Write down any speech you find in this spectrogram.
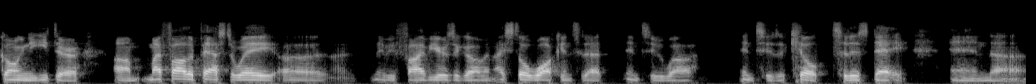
going to eat there. Um, my father passed away uh, maybe five years ago, and I still walk into that into uh, into the kilt to this day. And uh,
